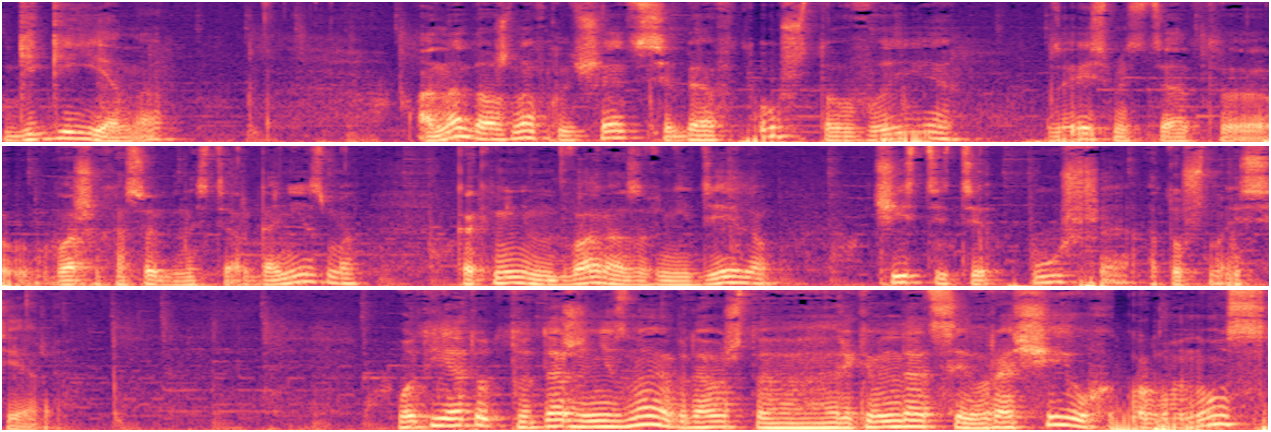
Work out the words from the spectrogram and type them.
гигиена, она должна включать в себя в то, что вы в зависимости от э, ваших особенностей организма, как минимум два раза в неделю чистите уши от ушной серы. Вот я тут даже не знаю, потому что рекомендации врачей, ухо, горло, нос,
